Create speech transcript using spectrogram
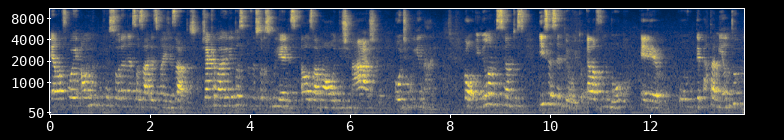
Ela foi a única professora nessas áreas mais exatas, já que a maioria das professoras mulheres, elas davam aula de ginástica ou de culinária. Bom, em 1968, ela fundou é, o Departamento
